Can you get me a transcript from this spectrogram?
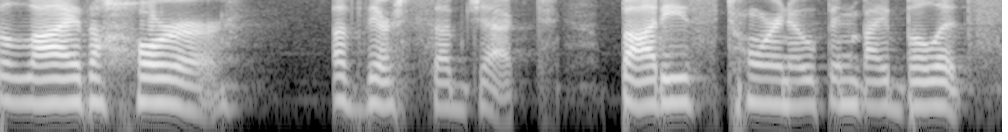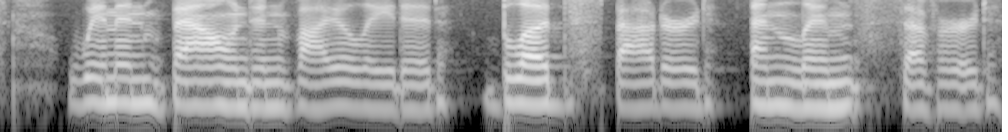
belie the horror of their subject bodies torn open by bullets, women bound and violated, blood spattered, and limbs severed.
